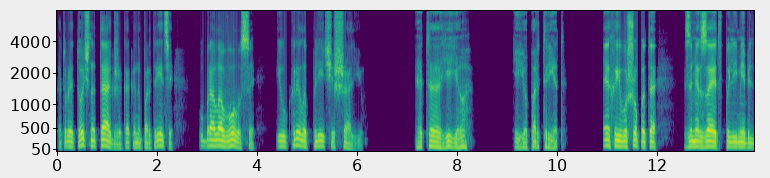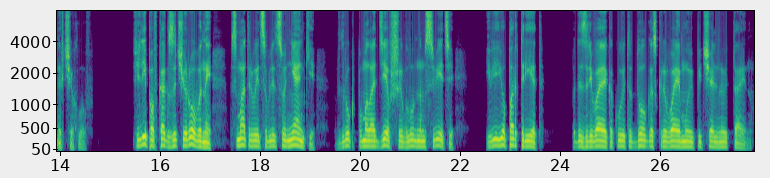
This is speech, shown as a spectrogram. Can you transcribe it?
которая точно так же, как и на портрете, убрала волосы, и укрыла плечи шалью. — Это ее... ее портрет. Эхо его шепота замерзает в пыли мебельных чехлов. Филиппов, как зачарованный, всматривается в лицо няньки, вдруг помолодевшей в лунном свете, и в ее портрет, подозревая какую-то долго скрываемую печальную тайну.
